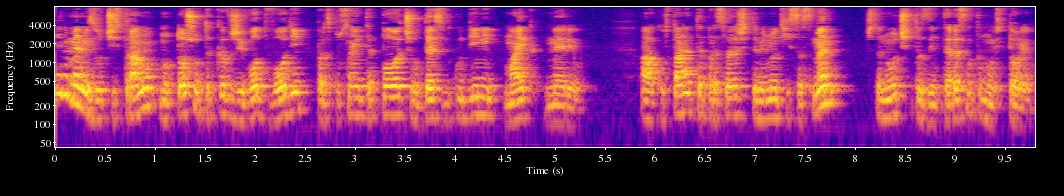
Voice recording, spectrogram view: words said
и на мен ми звучи странно, но точно такъв живот води през последните повече от 10 години Майк Мерил. А ако останете през следващите минути с мен, ще научите за интересната му история.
